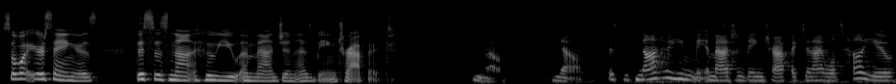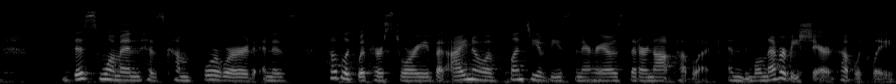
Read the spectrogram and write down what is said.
So, what you're saying is this is not who you imagine as being trafficked. No, no. This is not who you imagine being trafficked. And I will tell you, this woman has come forward and is public with her story, but I know of plenty of these scenarios that are not public and will never be shared publicly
